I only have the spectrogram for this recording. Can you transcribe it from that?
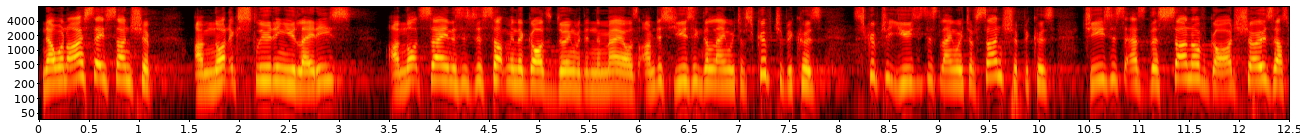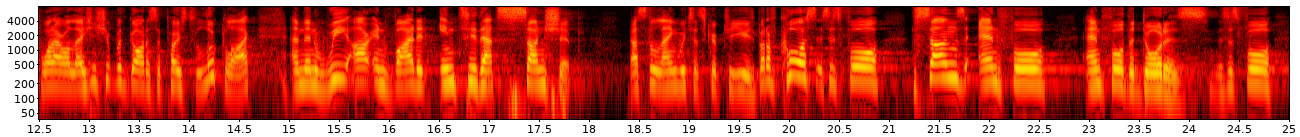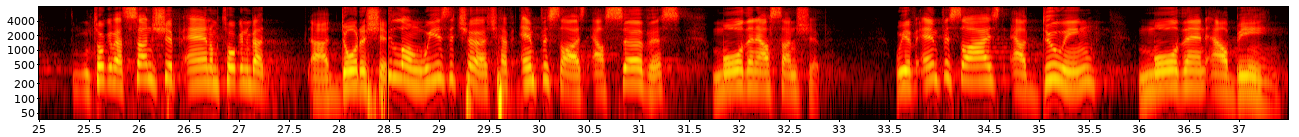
Now, when I say sonship, I'm not excluding you ladies. I'm not saying this is just something that God's doing within the males. I'm just using the language of Scripture because Scripture uses this language of sonship because Jesus, as the Son of God, shows us what our relationship with God is supposed to look like, and then we are invited into that sonship. That's the language that Scripture uses. But of course, this is for the sons and for and for the daughters. This is for I'm talking about sonship and I'm talking about uh, daughtership. Long, we as the church have emphasized our service more than our sonship. We have emphasized our doing more than our being.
